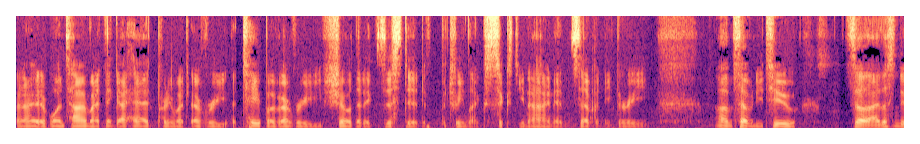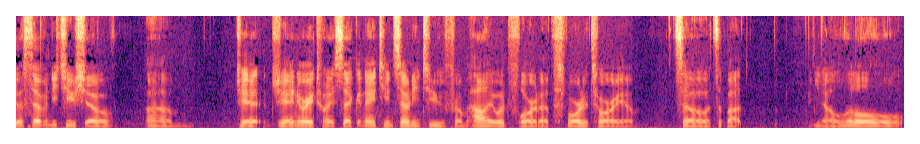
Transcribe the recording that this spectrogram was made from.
and I, at one time, I think I had pretty much every tape of every show that existed between like '69 and '73, um, '72. So I listened to a '72 show, um, Jan- January 22nd, 1972, from Hollywood, Florida, the Sportatorium. So it's about you know a little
